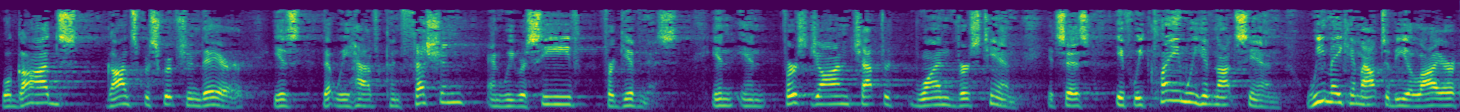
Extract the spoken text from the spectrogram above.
Well, God's, God's prescription there is that we have confession and we receive forgiveness. In, in 1 John chapter 1 verse 10, it says, if we claim we have not sinned, we make him out to be a liar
